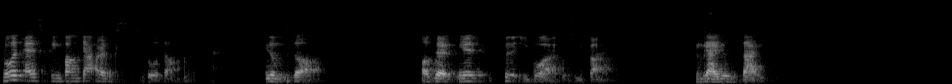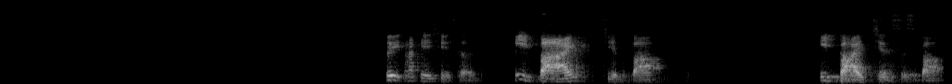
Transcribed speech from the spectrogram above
请问 s 平方加二 x 是多少？你怎么知道？哦，对，因为这个移过来就是一百，应该用代。所以它可以写成一百减八，一百减四十八。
